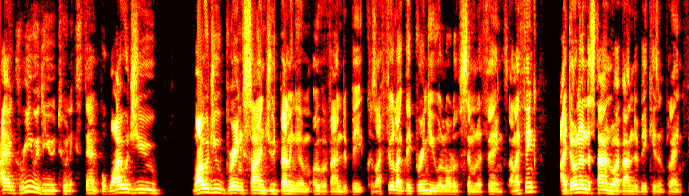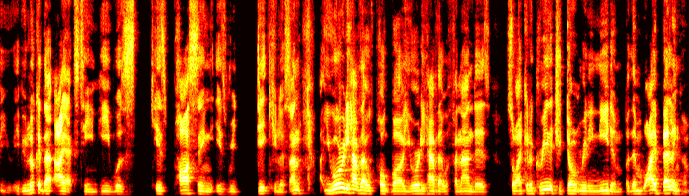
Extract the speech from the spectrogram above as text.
I agree with you to an extent, but why would you why would you bring sign Jude Bellingham over Van de Beek? Because I feel like they bring you a lot of similar things. And I think I don't understand why Van de Beek isn't playing for you. If you look at that Ajax team, he was his passing is ridiculous. And you already have that with Pogba, you already have that with Fernandes. So I could agree that you don't really need him, but then why Bellingham?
